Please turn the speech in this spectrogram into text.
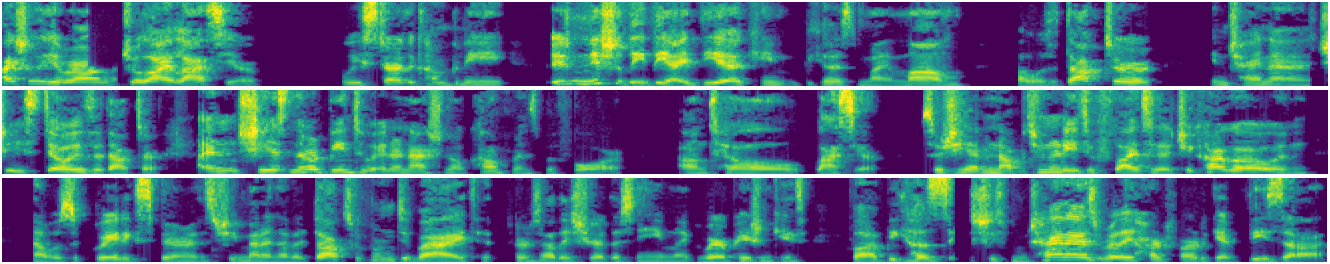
actually around July last year. We started the company. Initially, the idea came because my mom was a doctor in China. She still is a doctor. And she has never been to an international conference before until last year. So she had an opportunity to fly to Chicago and that was a great experience. She met another doctor from Dubai. T- turns out they shared the same like rare patient case. But because she's from China, it's really hard for her to get visa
